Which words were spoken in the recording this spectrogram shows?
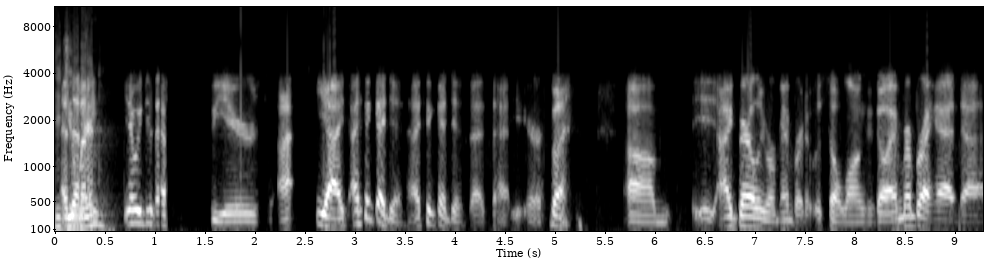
you then win? I, you know, we did that for years. I, yeah, I, I think I did. I think I did that that year, but um, I barely remembered. It was so long ago. I remember I had uh,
